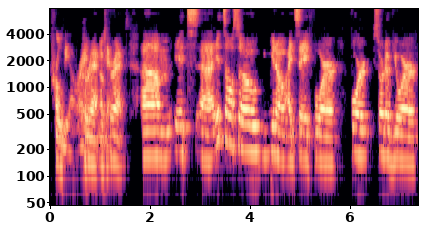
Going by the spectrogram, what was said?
Prolia, right? Correct. Okay. Correct. Um, it's uh, it's also you know I'd say for for sort of your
